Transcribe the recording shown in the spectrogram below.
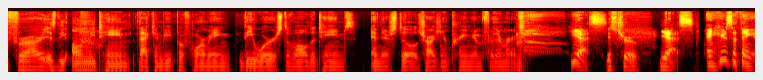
Ferrari is the only team that can be performing the worst of all the teams and they're still charging a premium for their merch. yes, it's true. Yes. And here's the thing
